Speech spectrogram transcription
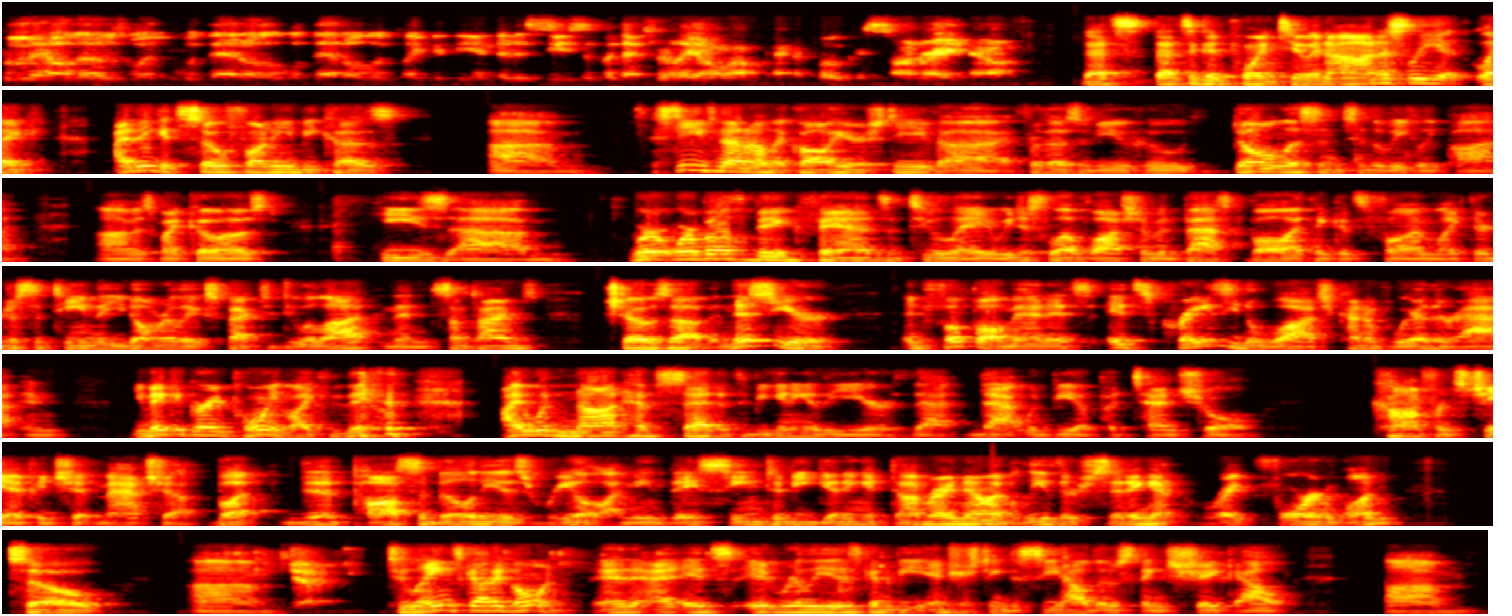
who the hell knows what, what that'll what that'll look like at the end of the season? But that's really all I'm kind of focused on right now. That's that's a good point too. And honestly, like I think it's so funny because um, Steve's not on the call here. Steve, uh, for those of you who don't listen to the weekly pod, um, as my co-host, he's um, we're we're both big fans of Tulane. We just love watching them in basketball. I think it's fun. Like they're just a team that you don't really expect to do a lot, and then sometimes shows up. And this year in football, man, it's it's crazy to watch kind of where they're at. And you make a great point. Like I would not have said at the beginning of the year that that would be a potential conference championship matchup, but the possibility is real. I mean, they seem to be getting it done right now. I believe they're sitting at right four and one. So um, yeah. Tulane's got it going, and uh, it's it really is going to be interesting to see how those things shake out. Um,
